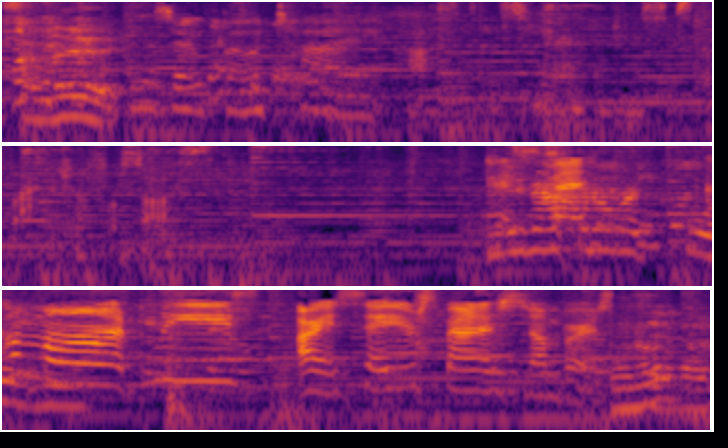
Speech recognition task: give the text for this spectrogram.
Salute. These are bow tie pastas here, and this is the black truffle sauce. You're not gonna record Come me. on, please. All right, say your Spanish numbers. Uno,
